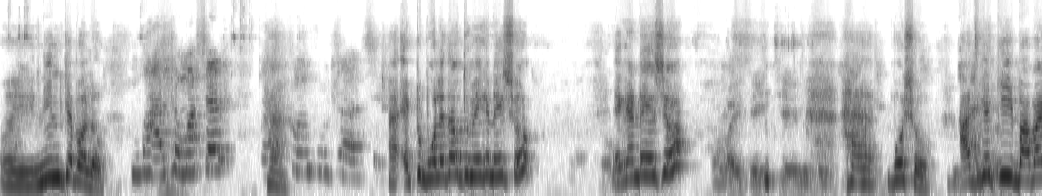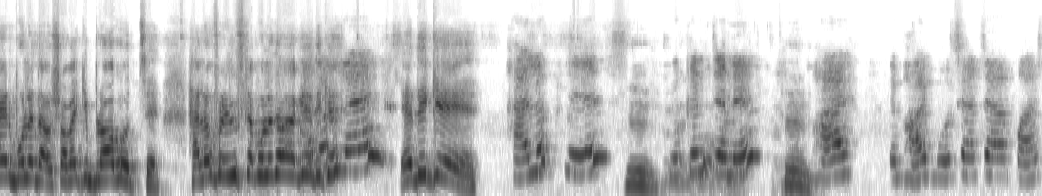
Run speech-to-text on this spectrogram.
ওই নিনকে বলো। হ্যাঁ। হ্যাঁ একটু বলে দাও তুমি এখানে এসো। এখানটা এসো। হ্যাঁ বসো। আজকে কি বাবাইয়ের বলে দাও সবাই কি ব্লগ হচ্ছে? হ্যালো ফ্রেন্ডসটা বলে দাও আগে এদিকে। এদিকে। হ্যালো ফ্রেন্ডস হুম। লোকেন টেনে হুম। ভাই ভাই বসে আছে আর পাঁচ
